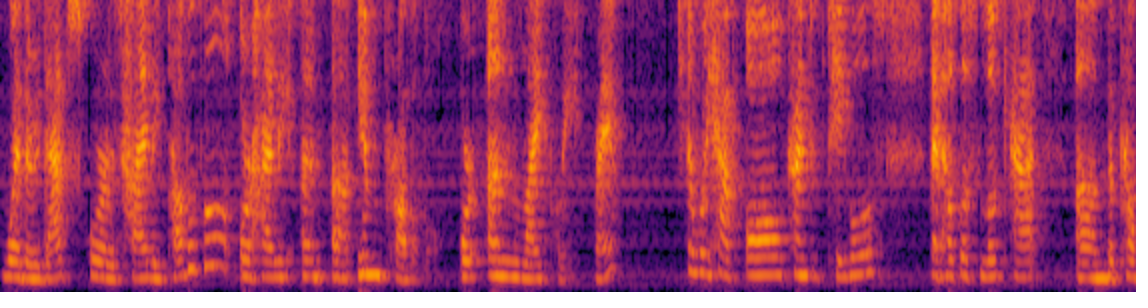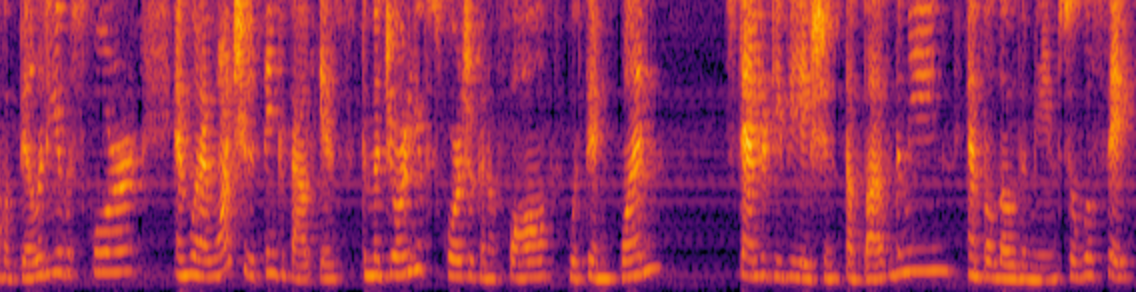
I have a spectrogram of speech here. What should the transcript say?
whether that score is highly probable or highly un, uh, improbable or unlikely, right? And we have all kinds of tables that help us look at um, the probability of a score. And what I want you to think about is the majority of scores are going to fall within one standard deviation above the mean and below the mean. So we'll say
